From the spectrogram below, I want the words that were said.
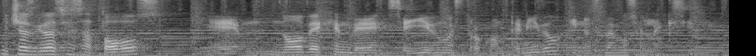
Muchas gracias a todos. Eh, no dejen de seguir nuestro contenido y nos vemos en la que.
